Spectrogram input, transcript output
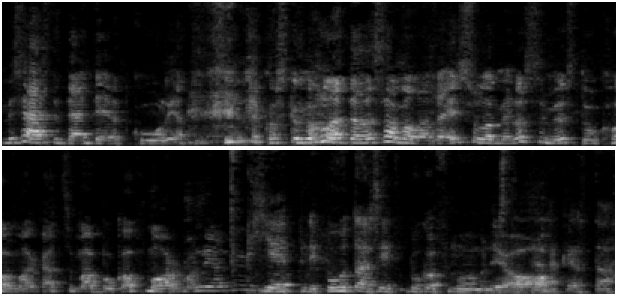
me säästetään teidät kuulijat siltä, koska me ollaan tällä samalla reissulla menossa myös Tukholmaan katsomaan Book of Mormonia. nyt. jep, niin puhutaan siitä Book of Mormonista Joo. tällä kertaa.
